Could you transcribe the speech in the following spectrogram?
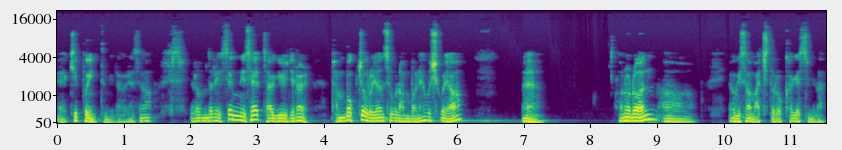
예, 키포인트입니다. 그래서 여러분들이 셋 리셋 자기유지를 반복적으로 연습을 한번 해보시고요. 예, 오늘은 어, 여기서 마치도록 하겠습니다.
